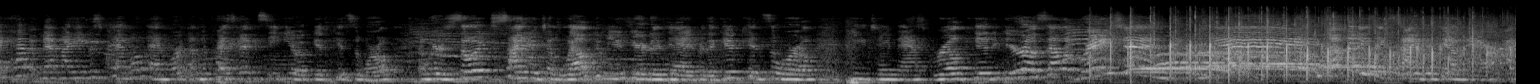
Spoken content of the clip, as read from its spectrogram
I haven't met, my name is Pamela Landwirth. I'm the president and CEO of Give Kids the World, and we're so excited to welcome you here today for the Give Kids the World PJ Masks Real Kid Hero Celebration. Yay! Somebody's excited down there. I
